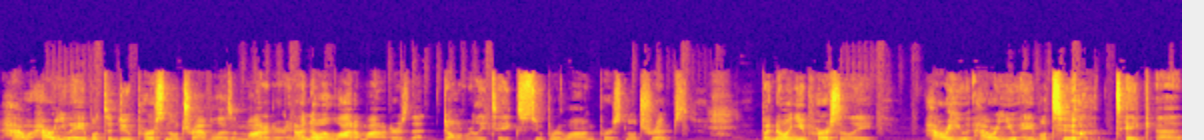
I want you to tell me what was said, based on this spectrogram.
how how are you able to do personal travel as a monitor? And I know a lot of monitors that don't really take super long personal trips. But knowing you personally, how are you how are you able to take uh,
